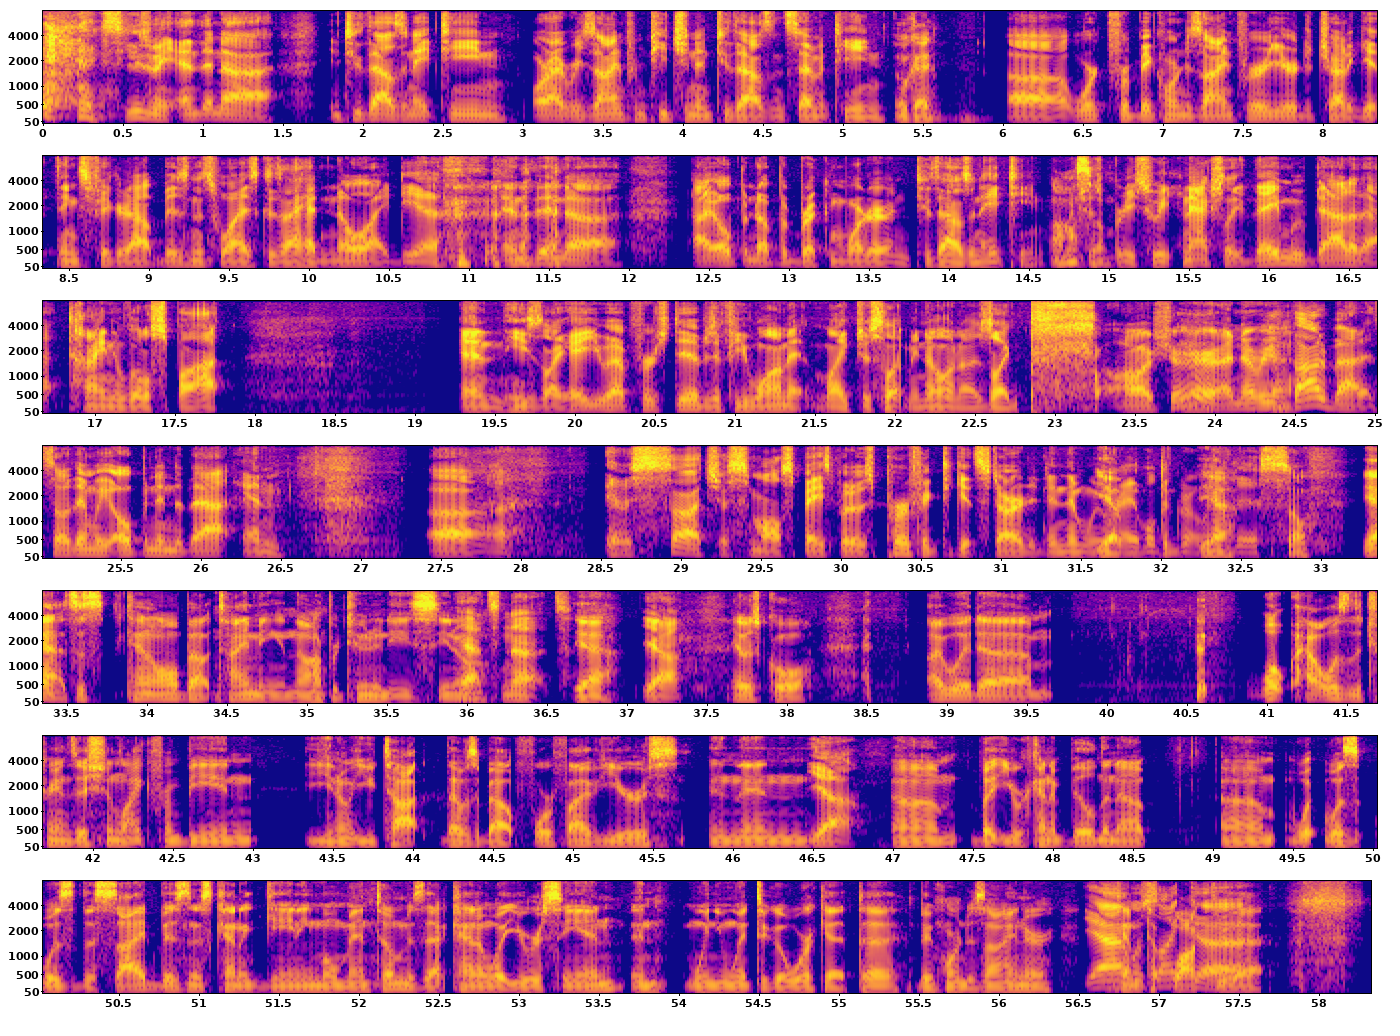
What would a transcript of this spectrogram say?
excuse me and then uh, in 2018 or i resigned from teaching in 2017 Okay. Uh, worked for bighorn design for a year to try to get things figured out business wise because i had no idea and then uh, i opened up a brick and mortar in 2018 which Awesome. pretty sweet and actually they moved out of that tiny little spot and he's like, "Hey, you have first dibs if you want it. Like, just let me know." And I was like, "Oh, sure." Yeah, I never yeah. even thought about it. So then we opened into that, and uh, it was such a small space, but it was perfect to get started. And then we Yep. were able to grow Yeah. into this. So Yeah, it's just kind of all about timing and the opportunities, you know. yeah, it's nuts. yeah. Yeah, it was cool. I would um what how was the transition like from being you know, you taught that was about four or five years and then Yeah. um but you were kind of building up um what was was the side business kind of gaining momentum? Is that kind of what you were seeing and when you went to go work at uh, Bighorn Design or Yeah, kind of like, walk through uh, that?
